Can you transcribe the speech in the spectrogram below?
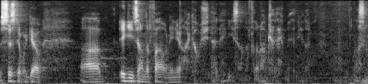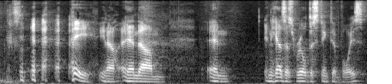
assistant would go, uh, "Iggy's on the phone," and you're like, "Oh shit, Iggy's on the phone." Okay, man, you know, listen, listen. hey, you know, and um, and and he has this real distinctive voice.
